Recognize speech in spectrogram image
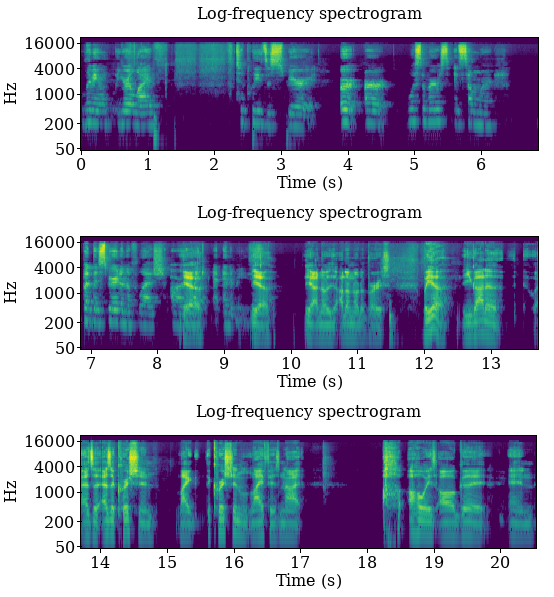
living your life to please the spirit. Or or what's the verse? It's somewhere. But the spirit and the flesh are Yeah. like enemies. Yeah, yeah, I know. I don't know the verse, but yeah, you gotta as a as a Christian, like the Christian life is not always all good and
